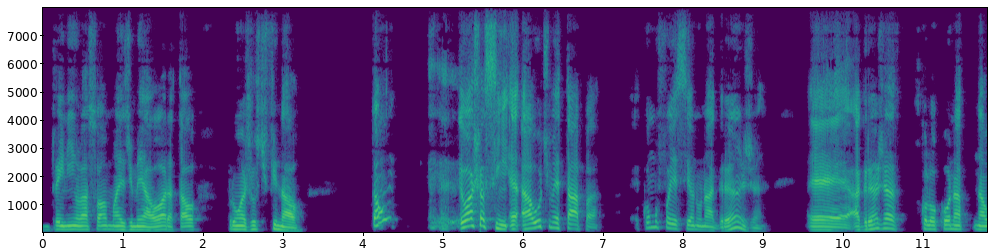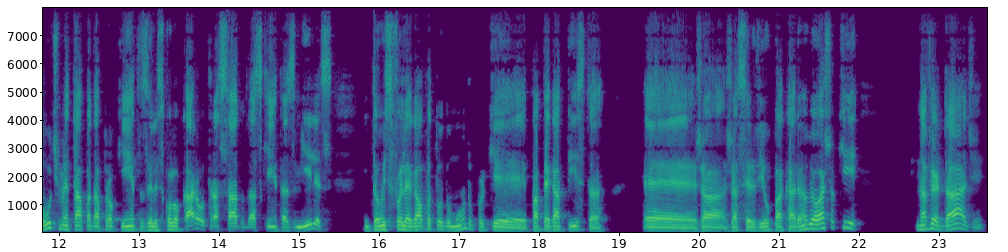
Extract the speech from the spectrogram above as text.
um treininho lá só mais de meia hora tal, para um ajuste final. Então, eu acho assim, é, a última etapa, como foi esse ano na Granja, é, a Granja colocou na, na, última etapa da Pro 500, eles colocaram o traçado das 500 milhas, então isso foi legal para todo mundo, porque para pegar pista é, já, já serviu para caramba. Eu acho que, na verdade,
